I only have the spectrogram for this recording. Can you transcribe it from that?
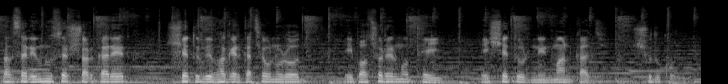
প্রফেসর ইউনুসের সরকারের সেতু বিভাগের কাছে অনুরোধ, এই বছরের মধ্যেই এই সেতুর নির্মাণ কাজ শুরু করুন।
